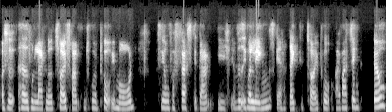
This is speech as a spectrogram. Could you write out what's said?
og så havde hun lagt noget tøj frem, hun skulle have på i morgen. Så siger hun for første gang i, jeg ved ikke hvor længe, skal jeg have rigtigt tøj på. Og jeg bare tænkte, øv.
